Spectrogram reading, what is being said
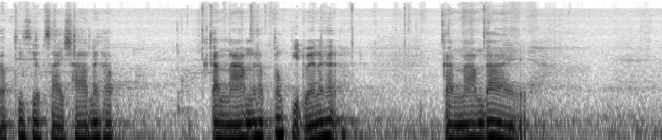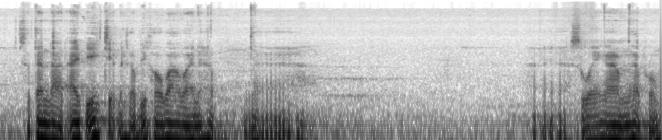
กับที่เสียบสายชาร์จนะครับ กันน้ำนะครับ ต้องปิดไว้นะฮะกันน้ำได้สแตนดาร์ด IPX7 นะครับที่เขาว่าไว้นะครับ สวยงามนะครับผม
